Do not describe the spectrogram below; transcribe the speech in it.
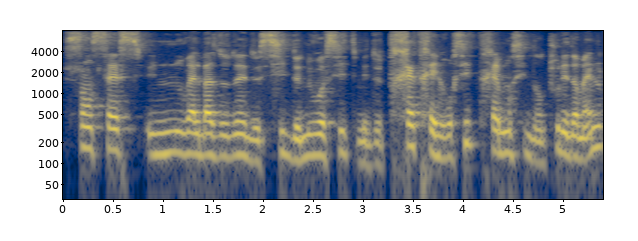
sans cesse une nouvelle base de données de sites, de nouveaux sites, mais de très très gros sites, très bons sites dans tous les domaines.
